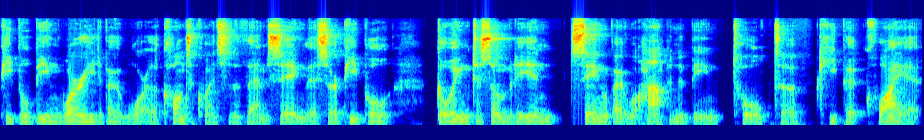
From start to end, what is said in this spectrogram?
people being worried about what are the consequences of them saying this, or people going to somebody and saying about what happened and being told to keep it quiet.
